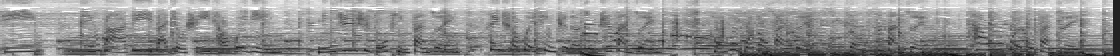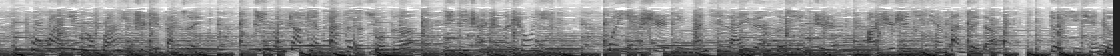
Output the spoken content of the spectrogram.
其一，九十一条规定，明知是毒品犯罪、黑社会性质的组织犯罪、恐怖活动犯罪、走私犯罪、贪污贿赂犯罪、破坏金融管理秩序犯罪、金融诈骗犯罪的所得及其产生的收益，为掩饰、隐瞒其来源和性质而实施洗钱犯罪的，对洗钱者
